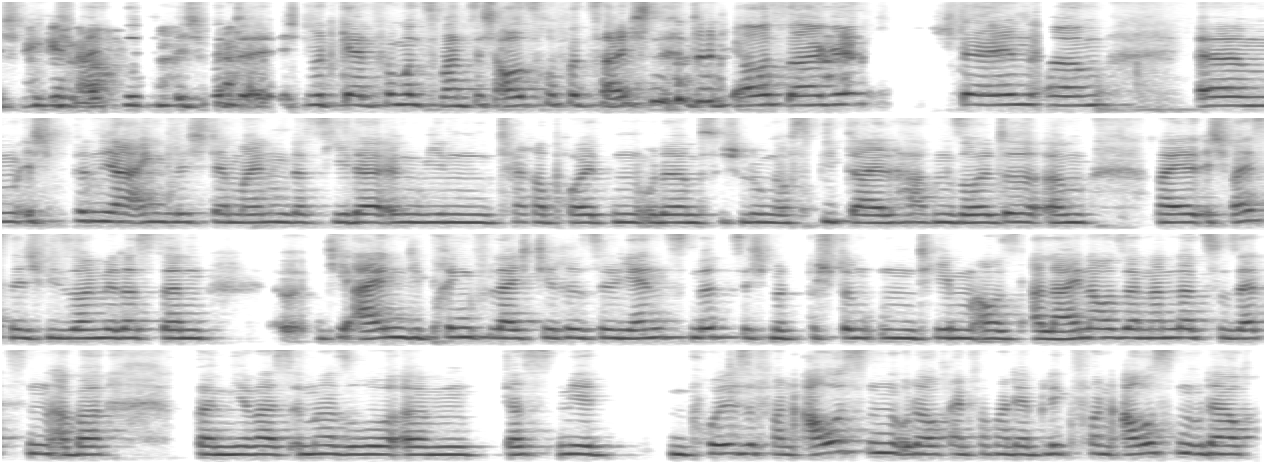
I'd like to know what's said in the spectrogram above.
ich, genau. ich, ich würde ich würd gerne 25 Ausrufezeichen hinter die Aussage stellen. Ähm, ähm, ich bin ja eigentlich der Meinung, dass jeder irgendwie einen Therapeuten oder einen Psychologen auf Speed Dial haben sollte, ähm, weil ich weiß nicht, wie sollen wir das denn? Äh, die einen, die bringen vielleicht die Resilienz mit, sich mit bestimmten Themen aus, alleine auseinanderzusetzen, aber bei mir war es immer so, ähm, dass mir Impulse von außen oder auch einfach mal der Blick von außen oder auch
